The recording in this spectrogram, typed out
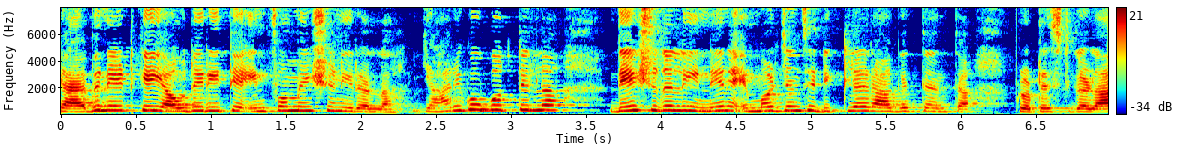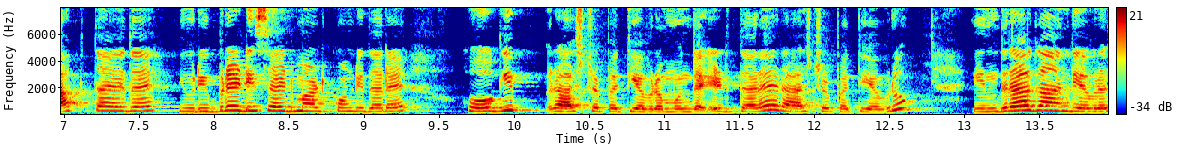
ಕ್ಯಾಬಿನೆಟ್ಗೆ ಯಾವುದೇ ರೀತಿಯ ಇನ್ಫಾರ್ಮೇಷನ್ ಇರಲ್ಲ, ಯಾರಿಗೂ ಗೊತ್ತಿಲ್ಲ. ದೇಶದಲ್ಲಿ ಇನ್ನೇನು ಎಮರ್ಜೆನ್ಸಿ ಡಿಕ್ಲೇರ್ ಆಗುತ್ತೆ ಅಂತ ಪ್ರೊಟೆಸ್ಟ್ಗಳಾಗ್ತಾ ಇದೆ ಇವರಿಬ್ಬರೇ ಡಿಸೈಡ್ ಮಾಡ್ಕೊಂಡಿದ್ದಾರೆ. ಹೋಗಿ ರಾಷ್ಟ್ರಪತಿಯವರ ಮುಂದೆ ಇಡ್ತಾರೆ ರಾಷ್ಟ್ರಪತಿಯವರು ಇಂದಿರಾ ಗಾಂಧಿಯವರ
